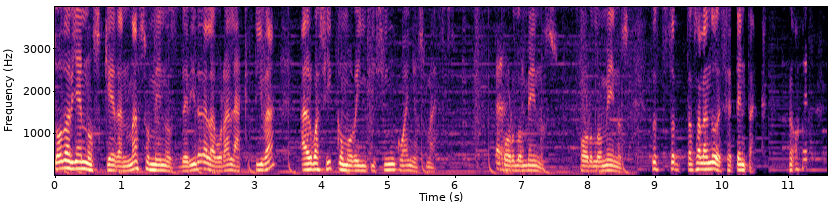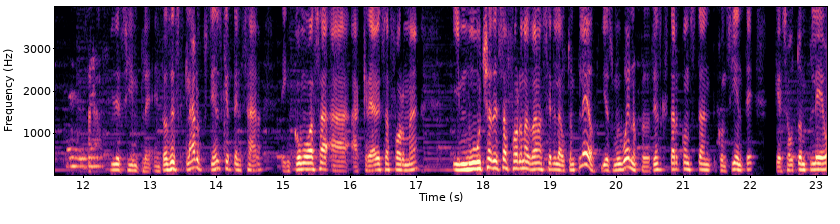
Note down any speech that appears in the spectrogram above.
todavía nos quedan más o menos de vida laboral activa algo así como 25 años más. Por lo menos, por lo menos. Entonces estás hablando de 70, ¿no? Así de simple. Entonces, claro, pues tienes que pensar en cómo vas a crear esa forma y muchas de esas formas van a ser el autoempleo, y es muy bueno, pero tienes que estar constante, consciente que es autoempleo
